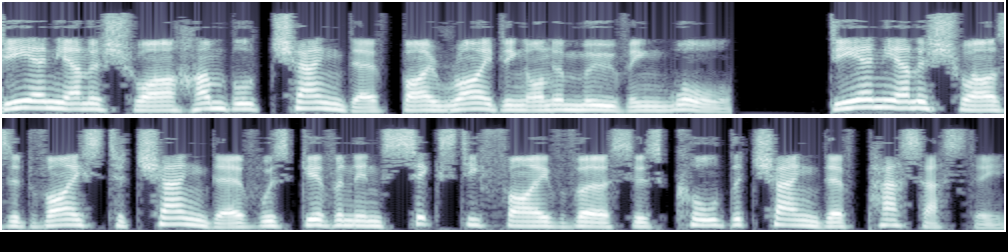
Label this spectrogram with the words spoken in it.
Dnyaneshwar humbled Changdev by riding on a moving wall. Dnyaneshwar's advice to Changdev was given in 65 verses called the Changdev Pasashti.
